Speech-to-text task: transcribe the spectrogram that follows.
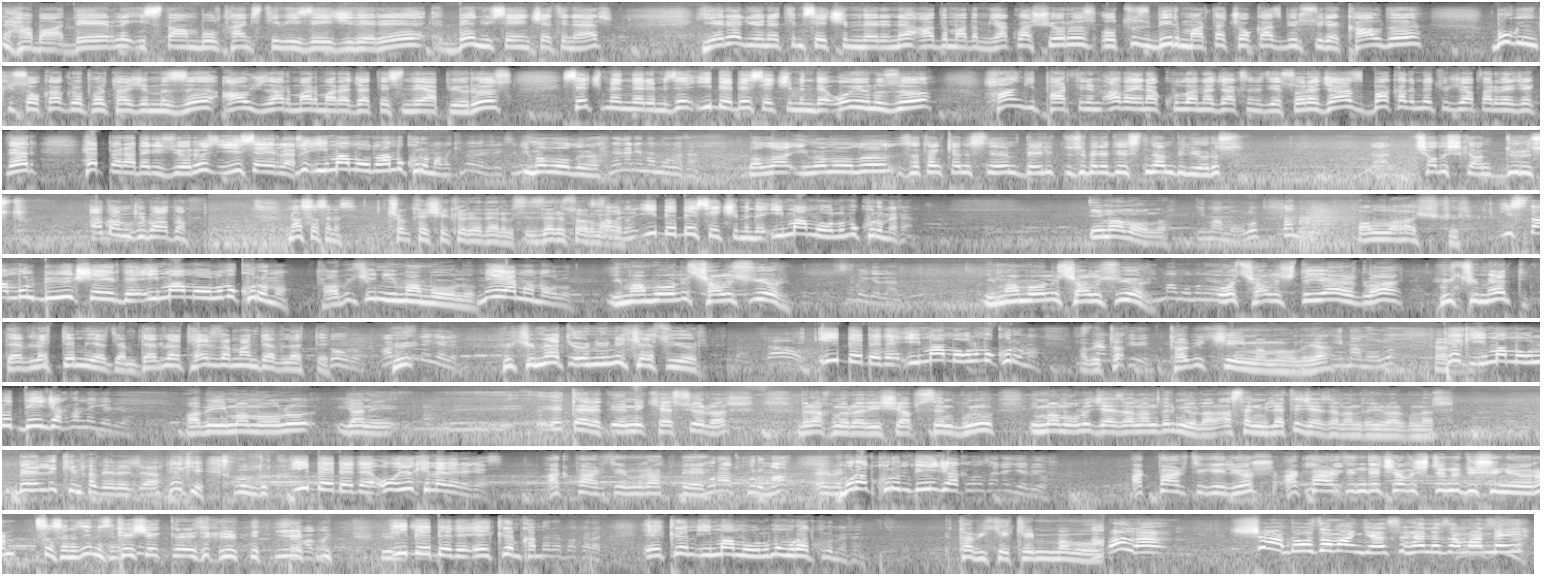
Merhaba değerli İstanbul Times TV izleyicileri. Ben Hüseyin Çetiner. Yerel yönetim seçimlerine adım adım yaklaşıyoruz. 31 Mart'a çok az bir süre kaldı. Bugünkü sokak röportajımızı Avcılar Marmara Caddesi'nde yapıyoruz. Seçmenlerimize İBB seçiminde oyunuzu hangi partinin adayına kullanacaksınız diye soracağız. Bakalım ne tür cevaplar verecekler. Hep beraber izliyoruz. İyi seyirler. İmamoğlu'na mı kuruma mı? Kime vereceksiniz? İmamoğlu'na. Neden İmamoğlu efendim? Vallahi İmamoğlu zaten kendisini hem Beylikdüzü Belediyesi'nden biliyoruz. Yani çalışkan, dürüst, adam gibi adam. Nasılsınız? Çok teşekkür ederim. Sizleri Sağ sormalı. olun. İBB seçiminde İmamoğlu mu kurum efendim? İmamoğlu. İmamoğlu. Allah'a şükür. İstanbul Büyükşehir'de İmamoğlu mu kurum mu? Tabii ki İmamoğlu. Ne İmamoğlu? İmamoğlu çalışıyor. Siz de gelin. İmamoğlu çalışıyor. İmamoğlu'na O çalıştığı yerle hükümet, devlet demeyeceğim. Devlet her zaman devletti. Doğru. Abi Hü- siz de gelin. hükümet önünü kesiyor. İBB'de İmamoğlu mu kurum mu? Abi İstanbul ta- TV. tabii ki İmamoğlu ya. İmamoğlu. Tabii. Peki İmamoğlu deyince aklına ne geliyor? Abi İmamoğlu yani e, evet önünü kesiyorlar. Bırakmıyorlar iş yapsın. Bunu İmamoğlu cezalandırmıyorlar. Aslen milleti cezalandırıyorlar bunlar. Belli kime vereceğim. Peki bulduk. İBB'de oyu kime vereceğiz? AK Parti Murat Bey. Murat Kurum'a. Evet. Murat Kurum deyince aklınıza ne geliyor? AK Parti geliyor. AK Parti'nin de çalıştığını düşünüyorum. Nasılsınız iyi misiniz? Teşekkür ederim. Kusura bakmayın. İBB'de Ekrem kamera bakarak. Ekrem İmamoğlu mu Murat Kurum efendim? Tabii ki Ekrem İmamoğlu. Valla şu anda o zaman gelsin hele zaman neyi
